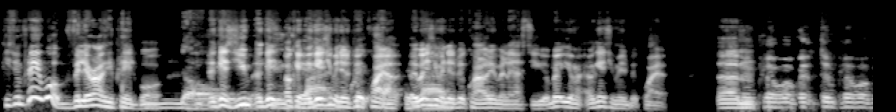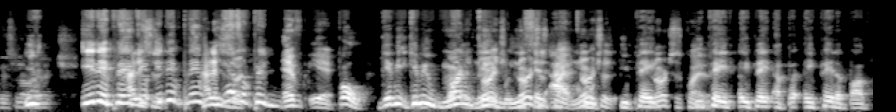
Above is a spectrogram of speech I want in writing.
He's been playing well. Villarreal, he played well. No, against you, against big okay, against you, man, it was a bit quiet. Against you, it was a bit quiet. I don't even ask you. About you, against you, it was a bit quiet. Um, Didn't play well. against- Didn't play well against Norwich. He didn't play. Palace he is- didn't play. Palace he hasn't played. every yeah, Bro, give me, give me one Norwich- game. Norwich- where Norwich said, is quiet. "Alright, cool." Norwich is- he played. Norwich is He played. He played. He played above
